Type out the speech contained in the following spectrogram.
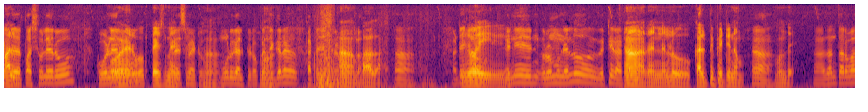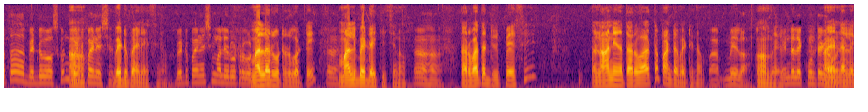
మళ్ళీ పశువుల ఎరువు కోళ్ళ కోడెరువు పేస్మెంట్. మూడు కలిపి ఒక. దగ్గర కట్ట చేసారు. బాగా. అంటే ఇరవై- ఎన్ని రెండు మూడు నెలలు పెట్టిరా రెండు నెలలు కలిపి పెట్టినాం. ముందే దాని తర్వాత బెడ్ కోసుకొని. బెడ్ పైన వేసారు బెడ్ పైన వేసినాం బెడ్ పైన వేసి మళ్ళీ రూటర్ కొట్టి మళ్ళీ రూటర్ కొట్టి. మళ్ళీ బెడ్ ఎక్కించినాం ఆహా. తర్వాత డ్రిప్ వేసి నానిన తర్వాత పంట పెట్టినాం. మేలా? ఆ, మేలు. ఎండలు ఎక్కువ ఉంటాయి కాబట్టి. ఎండలు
